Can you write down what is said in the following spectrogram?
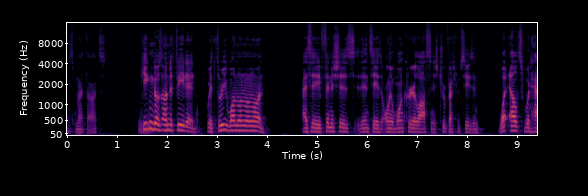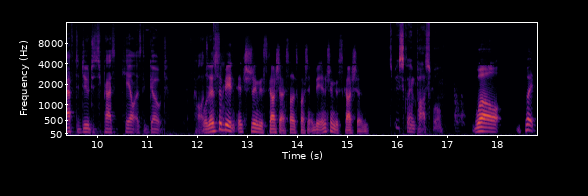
that's my thoughts. Mm-hmm. Keegan goes undefeated with three one one one one as he finishes the NCAA's only one career loss in his true freshman season. What else would have to do to surpass Cael as the goat of college? Well, this would be an interesting discussion. I saw this question. It'd be an interesting discussion. It's basically impossible. Well, but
